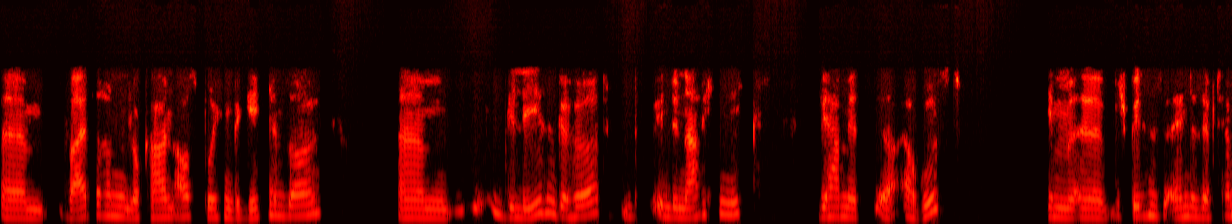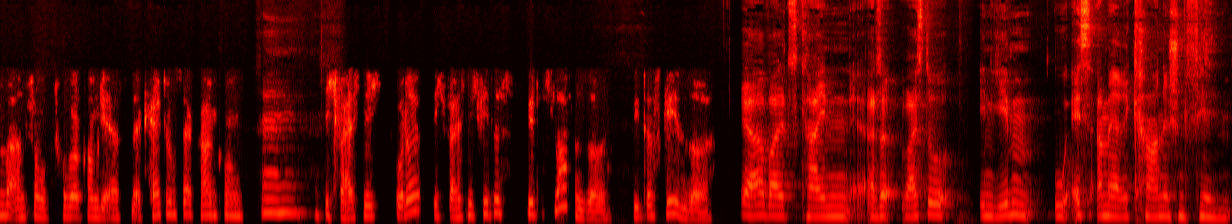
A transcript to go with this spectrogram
ähm, weiteren lokalen Ausbrüchen begegnen soll. Ähm, gelesen, gehört, in den Nachrichten nichts wir haben jetzt äh, August. im äh, spätestens Ende September, Anfang Oktober kommen die ersten Erkältungserkrankungen. Mhm. Ich weiß nicht, oder? Ich weiß nicht, wie das, wie das laufen soll, wie das gehen soll. Ja, weil es kein, also weißt du, in jedem US-amerikanischen Film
